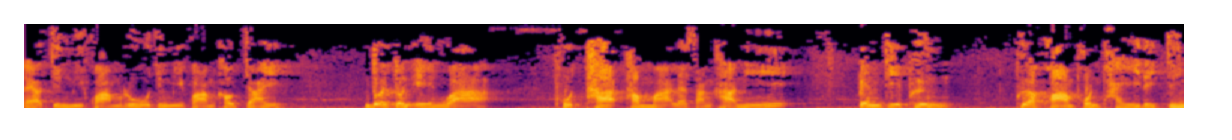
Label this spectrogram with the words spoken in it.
แล้วจึงมีความรู้จึงมีความเข้าใจ ด้วยตนเองว่าพุทธธรรมะและสังขานี้เป็นที่พึ่งเพื่อความพ้นภัยได้จริง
